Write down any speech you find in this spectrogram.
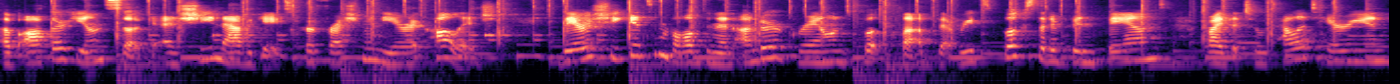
of author Hyun Sook as she navigates her freshman year at college. There, she gets involved in an underground book club that reads books that have been banned by the totalitarian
